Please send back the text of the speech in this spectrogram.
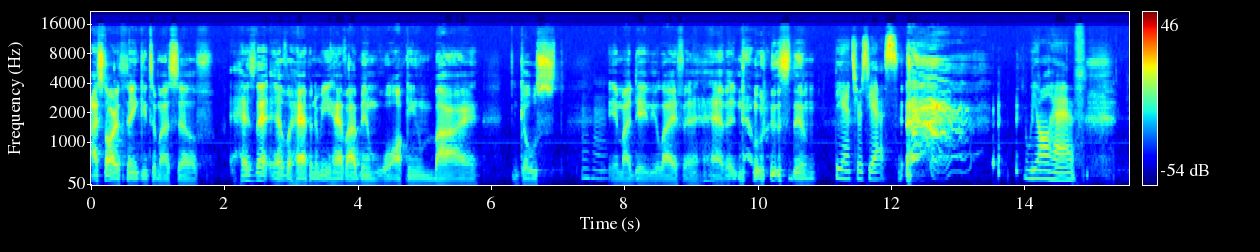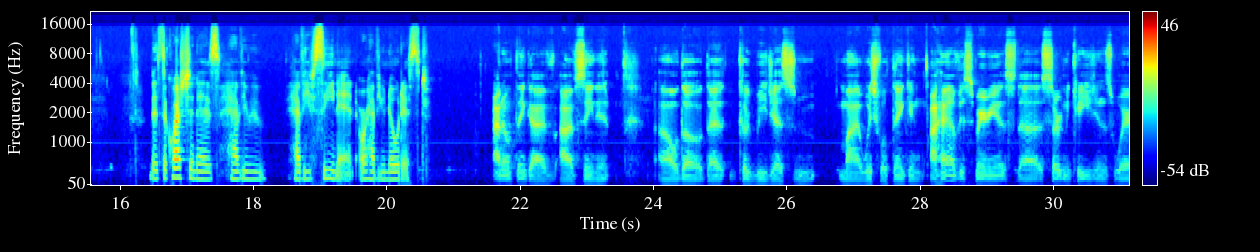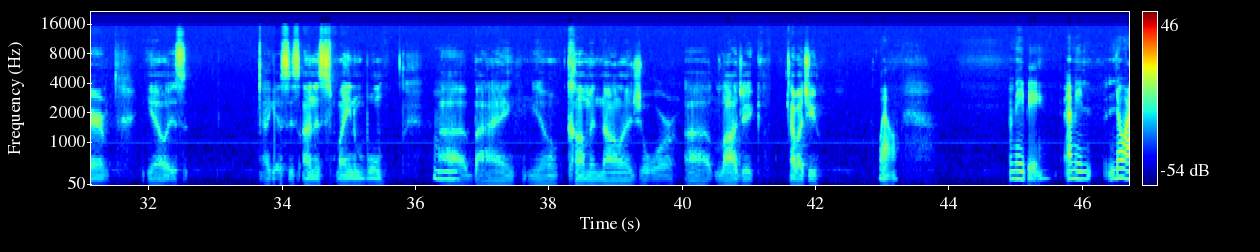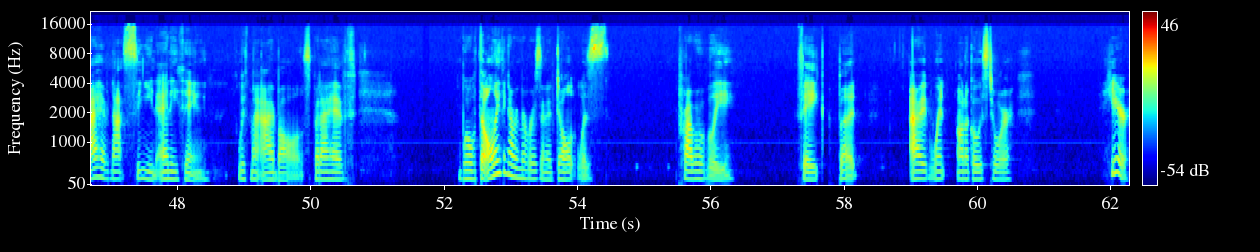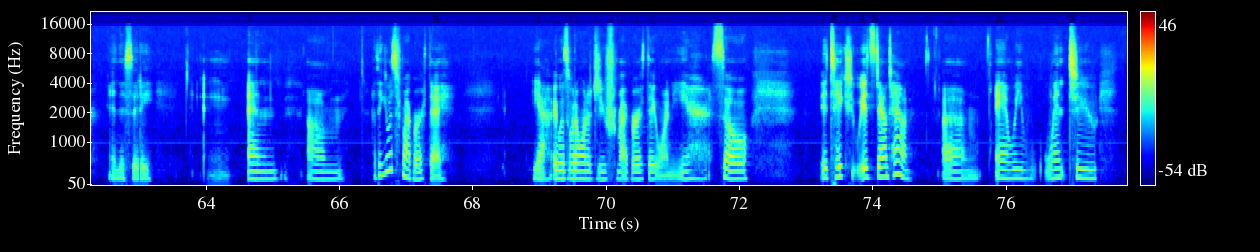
I started thinking to myself, has that ever happened to me? Have I been walking by ghosts mm-hmm. in my daily life and haven't noticed them? The answer is yes. we all have. But the question is, have you have you seen it or have you noticed? I don't think I've I've seen it, although that could be just my wishful thinking. I have experienced uh, certain occasions where, you know, it's I guess it's unexplainable uh, by you know common knowledge or uh, logic. How about you? Well, maybe. I mean, no, I have not seen anything with my eyeballs, but I have. Well, the only thing I remember as an adult was probably fake, but I went on a ghost tour here in the city. And um, I think it was for my birthday. Yeah, it was what I wanted to do for my birthday one year. So it takes you, it's downtown. Um, and we went to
